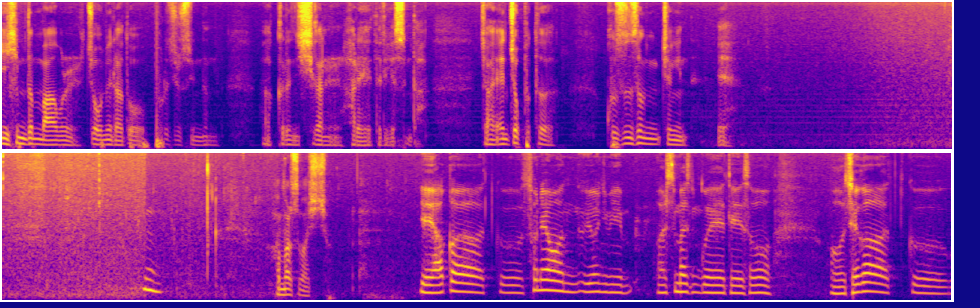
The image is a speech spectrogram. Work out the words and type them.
이 힘든 마음을 조금이라도 풀어줄 수 있는 아, 그런 시간을 할애해 드리겠습니다. 자, 왼쪽부터 구순성 정인, 예. 한 말씀 하시죠. 예, 아까 그 손혜원 의원님이 말씀하신 거에 대해서 어 제가 그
